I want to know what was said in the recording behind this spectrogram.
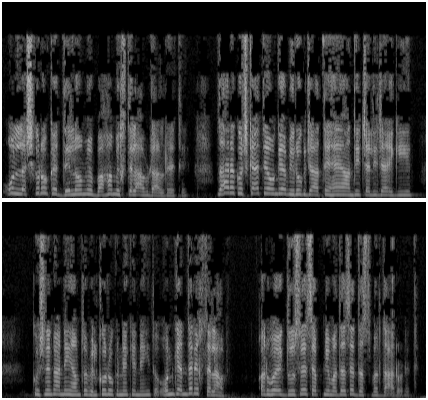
ان لشکروں کے دلوں میں باہم اختلاف ڈال رہے تھے۔ ظاہر کچھ کہتے ہوں گے، ابھی رک جاتے ہیں، آندھی چلی جائے گی۔ کچھ نے کہا، نہیں، ہم تو بالکل رکنے کے نہیں۔ تو ان کے اندر اختلاف۔ اور وہ ایک دوسرے سے اپنی مدد سے دستبردار ہو رہے تھے۔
